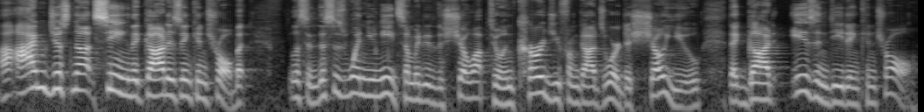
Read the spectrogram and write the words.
I'm just not seeing that God is in control. But listen, this is when you need somebody to show up to encourage you from God's word, to show you that God is indeed in control.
